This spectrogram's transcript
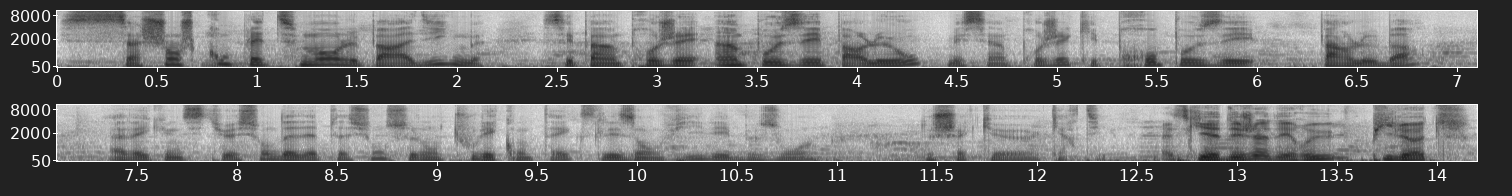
ça change complètement le paradigme. C'est pas un projet imposé par le haut, mais c'est un projet qui est proposé par le bas avec une situation d'adaptation selon tous les contextes, les envies, les besoins de chaque euh, quartier. Est-ce qu'il y a déjà des rues pilotes?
